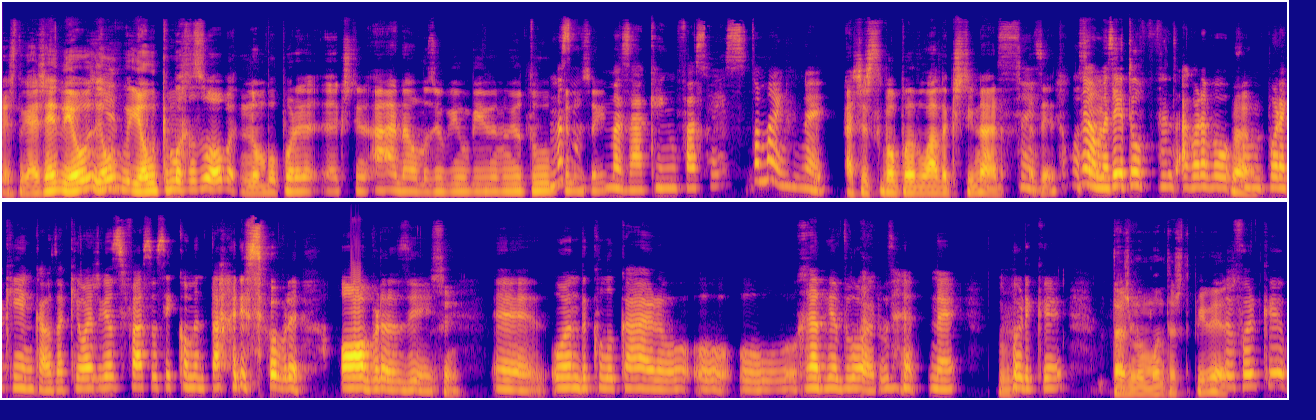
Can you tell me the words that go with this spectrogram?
este gajo é Deus, yeah. ele, ele que me resolve. Não vou pôr a, a questão, ah não, mas eu vi um vídeo no YouTube mas, que não sei. Mas há quem faça isso também, não é? Achas que vão para o lado a questionar? Sim. Dizer, então, não, mas eu estou, agora vou, vou pôr aqui em causa, que eu às vezes faço assim comentários sobre obras e eh, onde colocar o, o, o radiador, né? Porque... Estás num monte de estupidez. Porque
